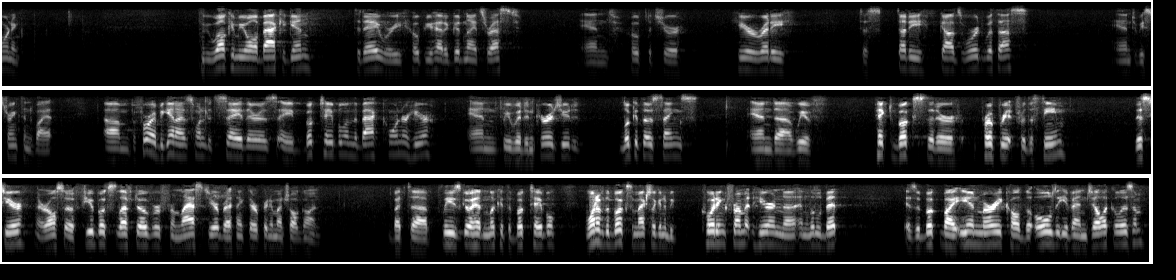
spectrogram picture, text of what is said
morning. We welcome you all back again today. We hope you had a good night's rest and hope that you're here ready to study God's Word with us and to be strengthened by it. Um, before I begin, I just wanted to say there is a book table in the back corner here, and we would encourage you to look at those things. And uh, we've picked books that are appropriate for the theme this year. There are also a few books left over from last year, but I think they're pretty much all gone. But uh, please go ahead and look at the book table. One of the books, I'm actually going to be quoting from it here in, uh, in a little bit, is a book by Iain Murray called The Old Evangelicalism.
